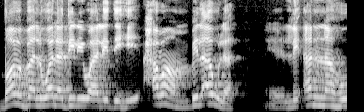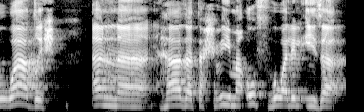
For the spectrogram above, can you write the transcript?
ضرب الولد لوالده حرام بالأولى لأنه واضح أن هذا تحريم أف هو للإيذاء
